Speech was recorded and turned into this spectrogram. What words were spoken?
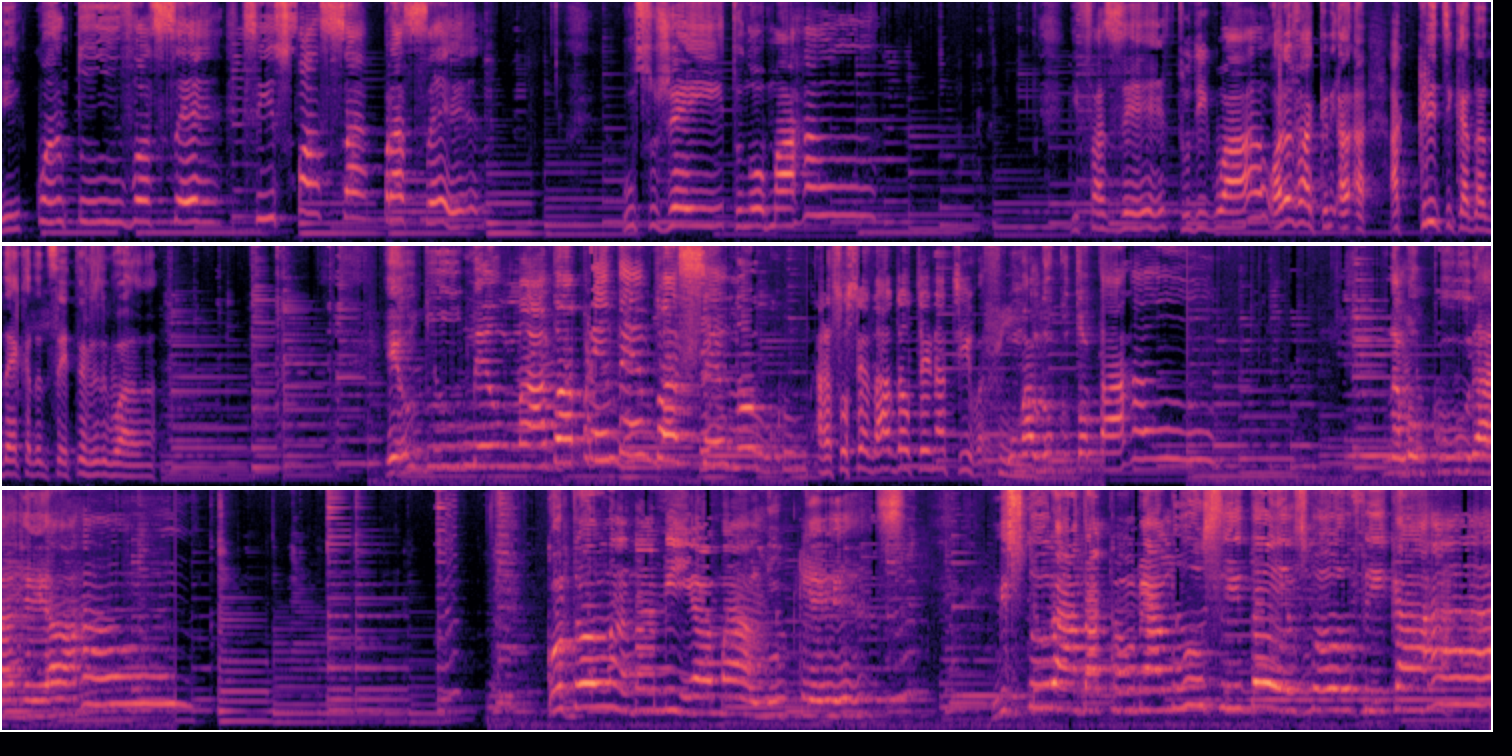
Enquanto você se esforça para ser um sujeito normal e fazer tudo igual. Olha já a, a, a crítica da década de 70 igual. Eu do meu lado aprendendo a ser louco. A sociedade alternativa. Sim. O maluco total. Na loucura real. Controlando a minha maluquez. Misturada com minha lucidez, vou ficar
